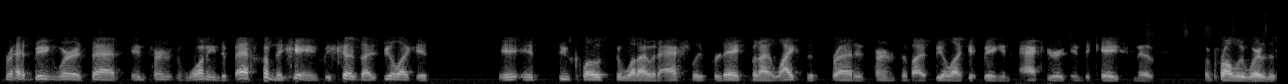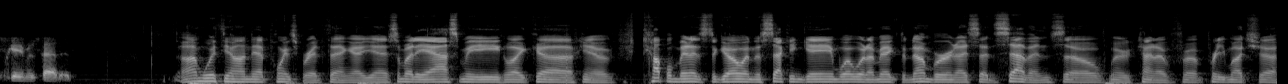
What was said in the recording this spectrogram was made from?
spread being where it's at in terms of wanting to bet on the game because I feel like it's it, it's too close to what I would actually predict. But I like the spread in terms of I feel like it being an accurate indication of, of probably where this game is headed. I'm with you on that point spread thing. Uh, yeah, somebody asked me like uh, you know a couple minutes to go in the second game, what would I make the number? And I said seven. So we're kind of uh, pretty much uh,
